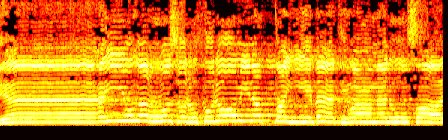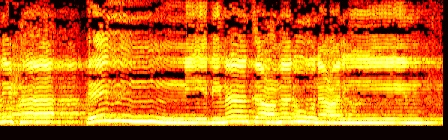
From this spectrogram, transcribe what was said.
يا أيها الرسل كلوا من الطيبات واعملوا صالحا. إني بما تعملون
